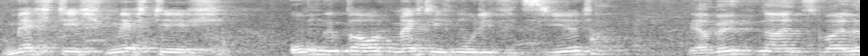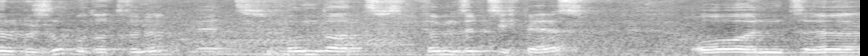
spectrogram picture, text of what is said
mächtig, mächtig umgebaut, mächtig modifiziert. Wir haben hinten einen 2 Liter Peugeot-Motor drin mit 175 PS und äh,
